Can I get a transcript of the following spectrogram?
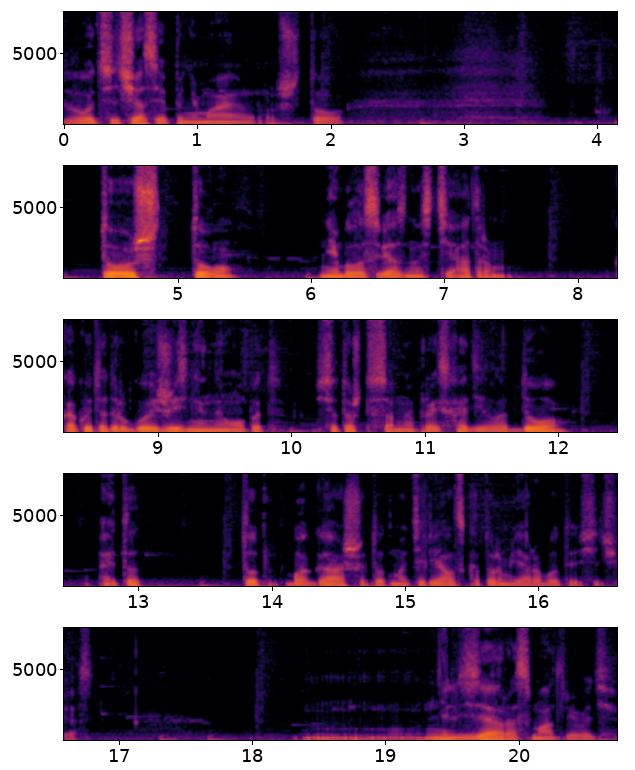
вот сейчас я понимаю, что то, что не было связано с театром, какой-то другой жизненный опыт, все то, что со мной происходило до, это тот багаж и тот материал, с которым я работаю сейчас. Нельзя рассматривать,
